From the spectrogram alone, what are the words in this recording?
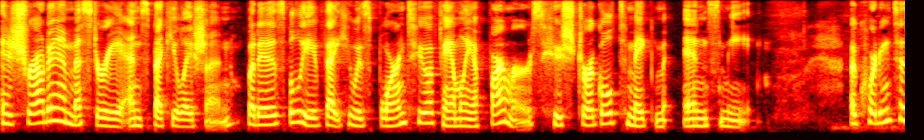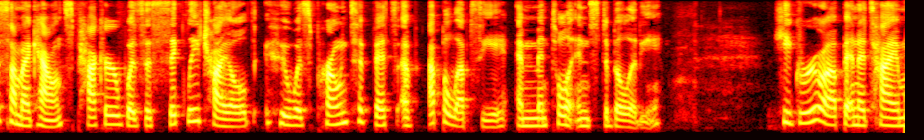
is shrouded in mystery and speculation, but it is believed that he was born to a family of farmers who struggled to make ends meet. According to some accounts, Packer was a sickly child who was prone to fits of epilepsy and mental instability. He grew up in a time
